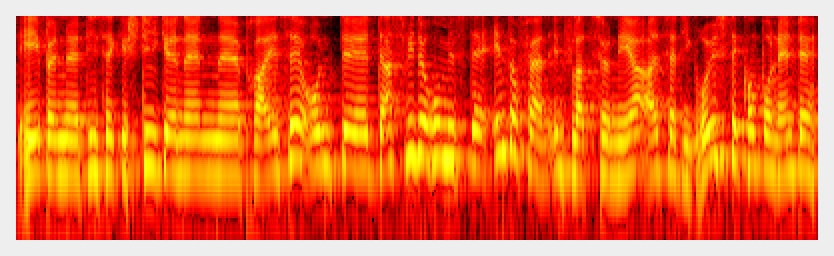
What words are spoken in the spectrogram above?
eben äh, diese gestiegenen äh, Preise und äh, das wiederum ist insofern inflationär, als ja die größte Komponente,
